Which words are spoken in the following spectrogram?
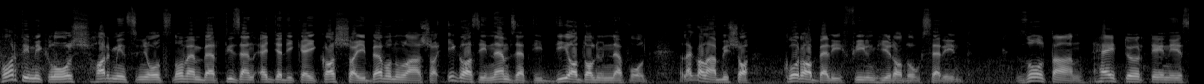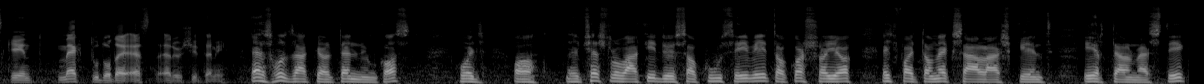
Horti Miklós 38. november 11-i kassai bevonulása igazi nemzeti diadalünnep volt, legalábbis a korabeli filmhíradók szerint. Zoltán, helytörténészként meg tudod-e ezt erősíteni? Ez hozzá kell tennünk azt, hogy a csehszlovák időszak 20 évét a kassaiak egyfajta megszállásként értelmezték,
